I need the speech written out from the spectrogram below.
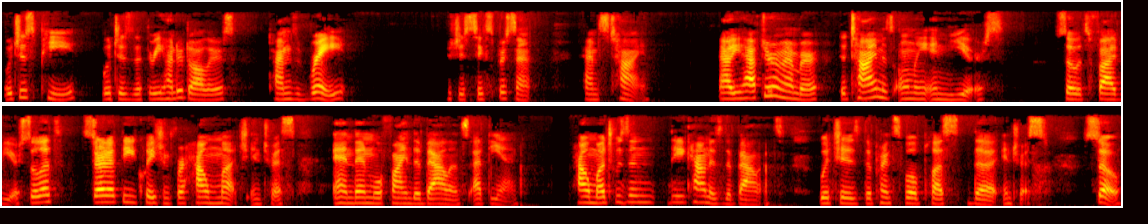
which is P, which is the $300, times rate, which is 6%, times time. Now you have to remember the time is only in years. So it's five years. So let's start at the equation for how much interest, and then we'll find the balance at the end. How much was in the account is the balance, which is the principal plus the interest. So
